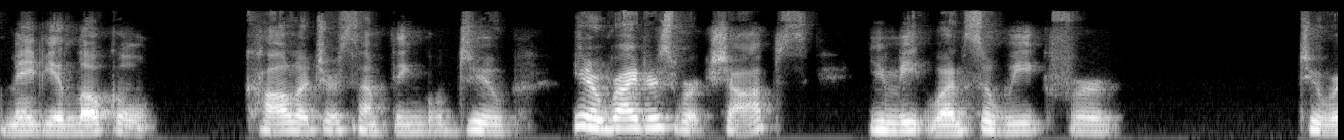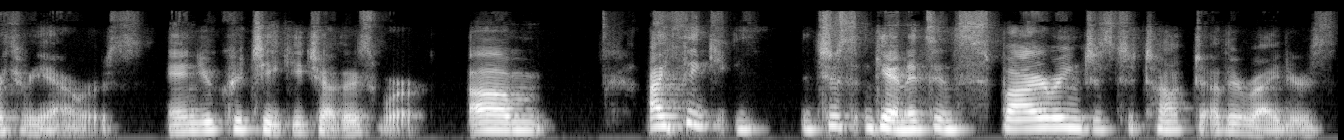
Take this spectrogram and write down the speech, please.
maybe a local college or something will do, you know, writers workshops you meet once a week for two or three hours and you critique each other's work. Um, I think just again, it's inspiring just to talk to other writers.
